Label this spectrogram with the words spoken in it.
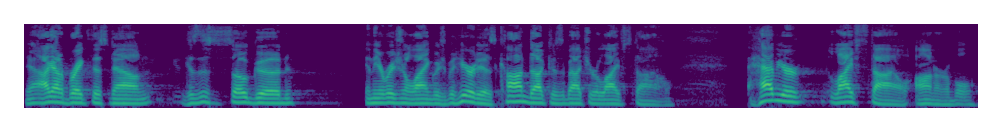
Now, I got to break this down because this is so good in the original language, but here it is. Conduct is about your lifestyle. Have your lifestyle honorable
